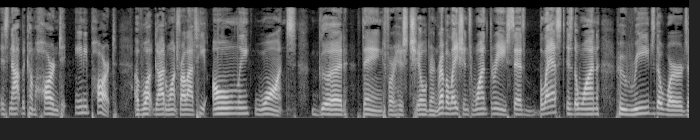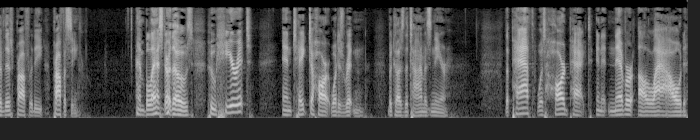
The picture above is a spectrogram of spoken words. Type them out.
is not become hardened to any part of what God wants for our lives. He only wants good things for his children. Revelations 1 3 says, Blessed is the one who reads the words of this prophecy, prophecy. And blessed are those who hear it and take to heart what is written, because the time is near. The path was hard packed, and it never allowed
